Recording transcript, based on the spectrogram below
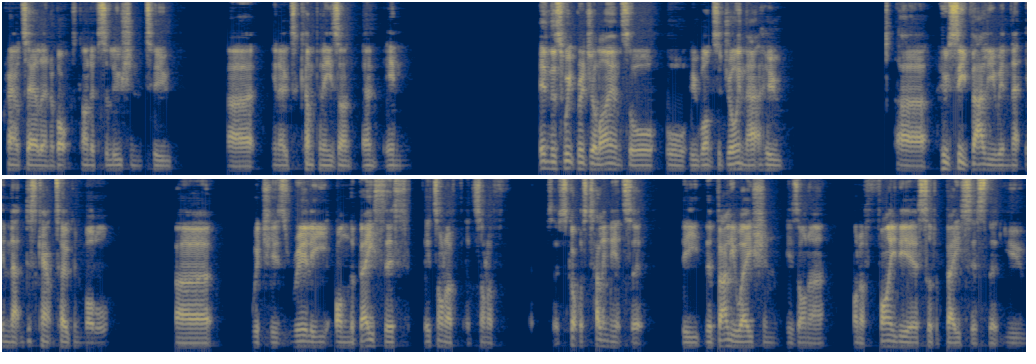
crowd sale in a box kind of solution to uh, you know to companies on, on, in in the SweetBridge Alliance or or who want to join that who uh, who see value in that in that discount token model, uh, which is really on the basis it's on a it's on a so Scott was telling me it's a the the valuation is on a on a five year sort of basis that you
